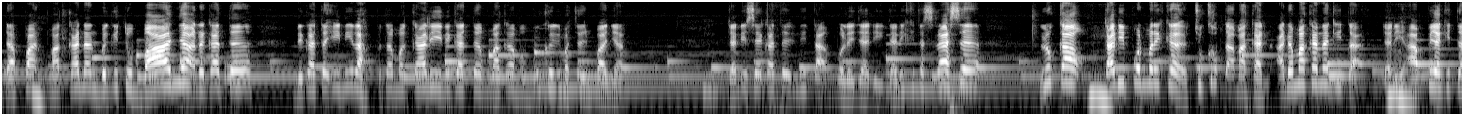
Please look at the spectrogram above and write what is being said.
dapat makanan begitu banyak dia kata dia kata inilah pertama kali dia kata makan berbuka ni macam banyak. Jadi saya kata ini tak boleh jadi. Jadi kita selasa look out Hmm. telefon mereka cukup tak makan. Ada makan lagi tak? Jadi Hmm. apa yang kita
